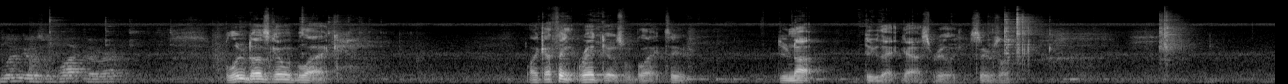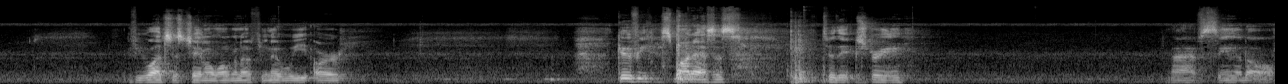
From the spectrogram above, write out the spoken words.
Blue goes with black though, right? Blue does go with black. Like I think red goes with black too. Do not do that, guys. Really, seriously. If you watch this channel long enough, you know we are goofy smartasses to the extreme. I have seen it all.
